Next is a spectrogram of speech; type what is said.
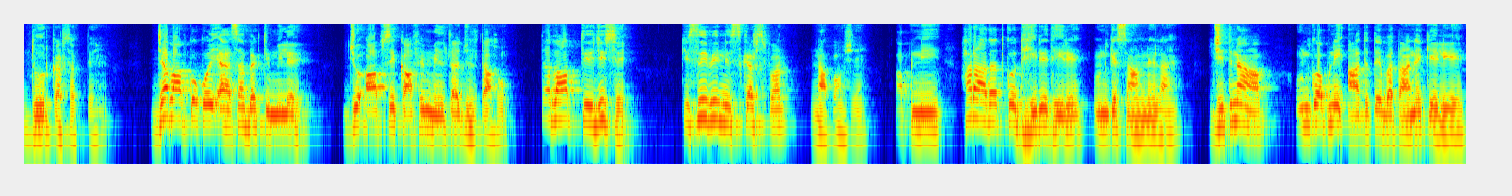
दूर कर सकते हैं। जब आपको कोई ऐसा व्यक्ति मिले जो आपसे काफ़ी मिलता जुलता हो, तब आप तेज़ी से किसी भी निष्कर्ष पर ना पहुँचें। अपनी हर आदत को धीरे धीरे उनके सामने लाएँ। जितना आप उनको अपनी आदतें बताने के लिए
